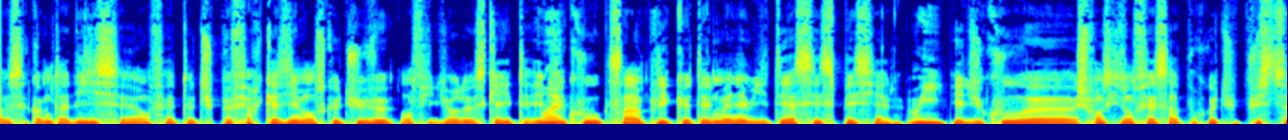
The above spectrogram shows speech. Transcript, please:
euh, c'est comme t'as dit, c'est en fait, tu peux faire quasiment ce que tu veux en figure de skate, et Ouais. du coup, ça implique que t'aies une maniabilité assez spéciale. Oui. Et du coup, euh, je pense qu'ils ont fait ça pour que tu puisses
